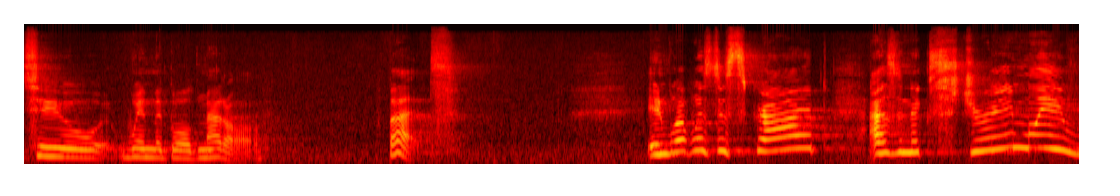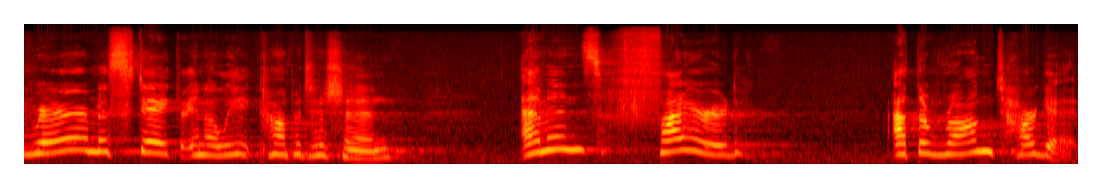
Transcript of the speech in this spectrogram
to win the gold medal. But in what was described as an extremely rare mistake in elite competition, Emmons fired at the wrong target.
